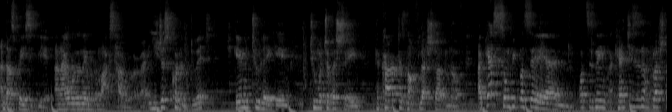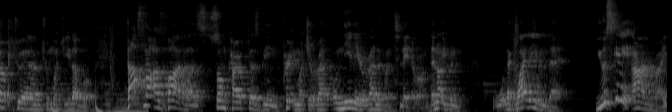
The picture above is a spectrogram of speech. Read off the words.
And that's basically it. And I wasn't able to max Haru, right? You just couldn't do it. She came in too late game, too much of a shame. Her character's not fleshed out enough. I guess some people say, um, what's his name? Akechi's isn't fleshed out too, um, too much either, but that's not as bad as some characters being pretty much irre- nearly irrelevant later on. They're not even, like, why are they even there? Yusuke and, right,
